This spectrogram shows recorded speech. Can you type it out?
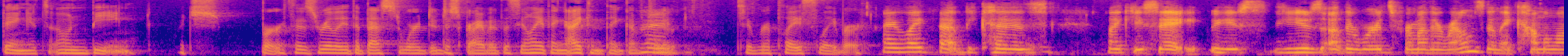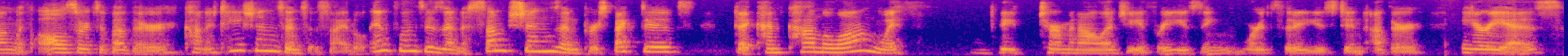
thing, its own being, which birth is really the best word to describe it. That's the only thing I can think of right. to to replace labor. I like that because like you say, we use, other words from other realms and they come along with all sorts of other connotations and societal influences and assumptions and perspectives that can come along with the terminology if we're using words that are used in other areas.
